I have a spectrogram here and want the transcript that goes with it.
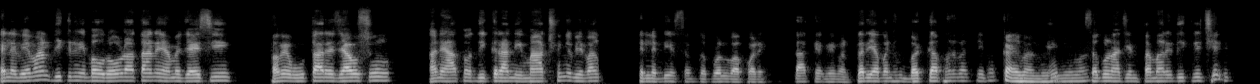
એટલે વેવાણ દીકરીને બહુ રોવડાતા ને અમે જઈશી હવે ઉતારે જાવ છું. અને આ તો દીકરાની માં છું ને વેવાણ. એટલે બે શબ્દ બોલવા પડે. બાકી વેવાણ કર્યા બની હું બટકા ફરવા જ નહીં. કઈ વાંધો નહીં એમાં. સગુણાજી તમારી દીકરી છે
